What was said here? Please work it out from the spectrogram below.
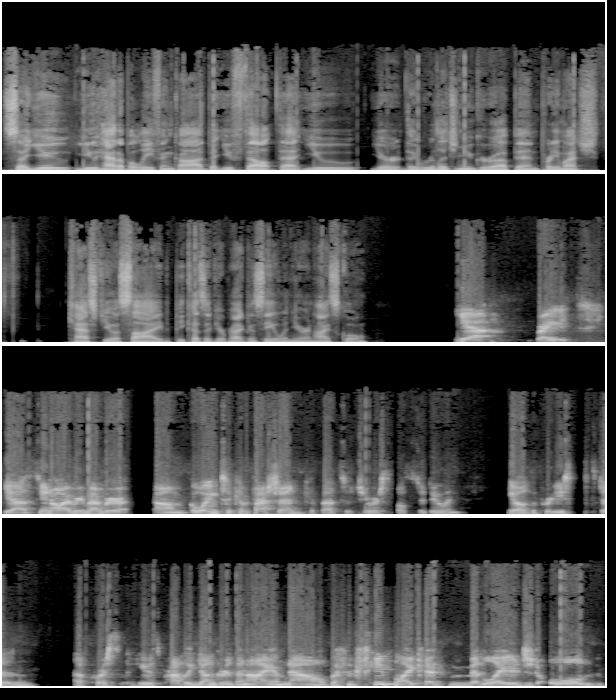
so you you had a belief in God, but you felt that you your the religion you grew up in pretty much cast you aside because of your pregnancy when you were in high school. Yeah, right. Yes. You know, I remember um, going to confession because that's what you were supposed to do. And, you know, the priest, and of course, he was probably younger than I am now, but it seemed like a middle aged, old,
